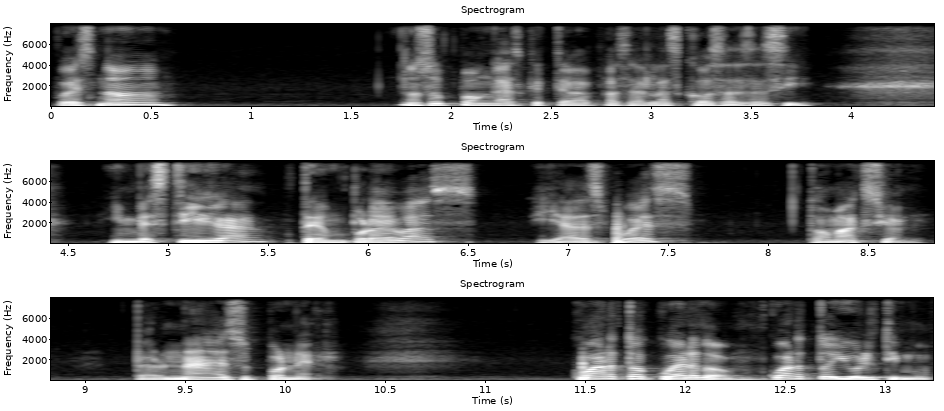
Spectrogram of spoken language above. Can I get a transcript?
Pues no, no supongas que te va a pasar las cosas así. Investiga, ten pruebas y ya después toma acción. Pero nada de suponer. Cuarto acuerdo, cuarto y último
